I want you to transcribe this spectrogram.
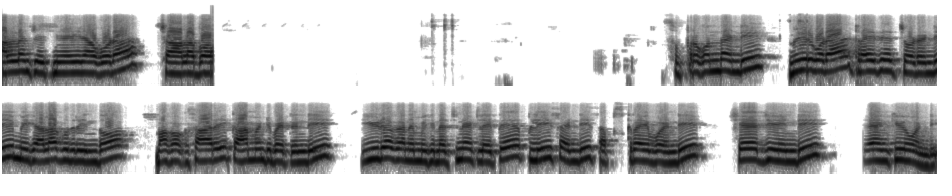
అల్లం చట్నీ అయినా కూడా చాలా బాగు సూపర్గా ఉందండి. మీరు కూడా ట్రై చేసి చూడండి. మీకు ఎలా కుదిరిందో మాకు ఒకసారి కామెంట్ పెట్టండి. వీడియో కానీ మీకు నచ్చినట్లయితే ప్లీజ్ అండి సబ్స్క్రైబ్ అండి షేర్ చేయండి. థ్యాంక్ యూ అండి.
